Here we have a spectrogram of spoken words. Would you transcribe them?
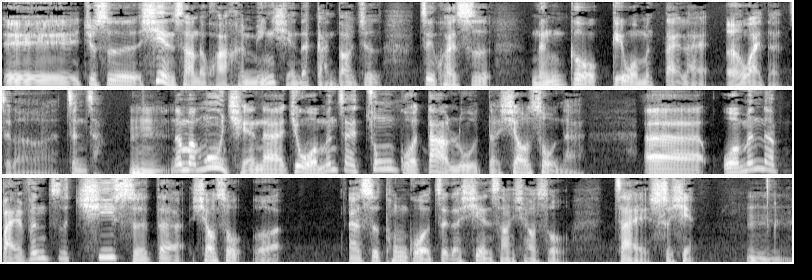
呃，就是线上的话，很明显的感到这这块是能够给我们带来额外的这个增长，嗯，那么目前呢，就我们在中国大陆的销售呢。呃，我们的百分之七十的销售额，呃，是通过这个线上销售在实现。嗯，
